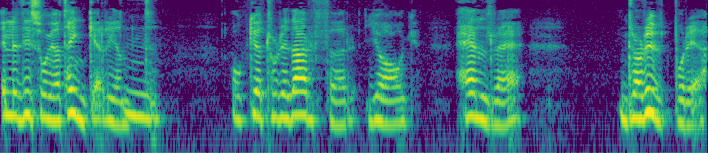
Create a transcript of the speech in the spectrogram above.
Eller det är så jag tänker rent. Mm. Och jag tror det är därför jag hellre drar ut på det.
